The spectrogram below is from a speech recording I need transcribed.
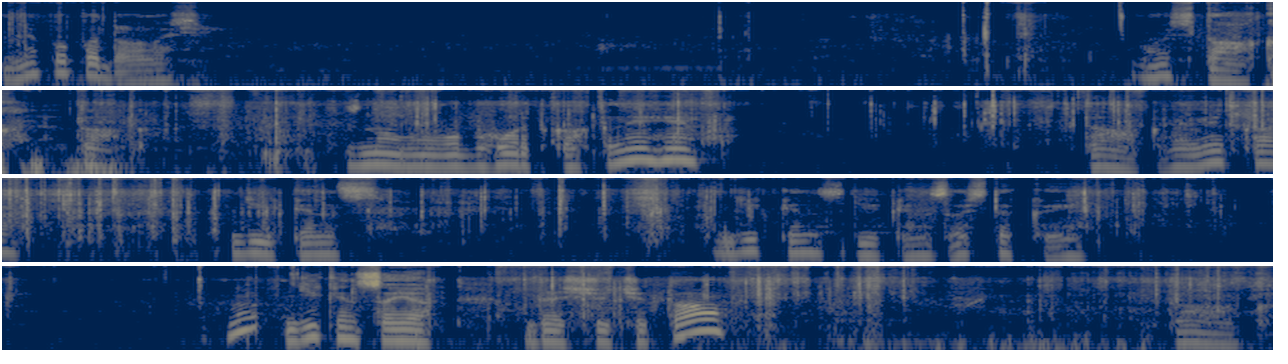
Не попадалась. Ось так. Так. Знову в обгортках книги. Так, велика Дікенс. Дікенс, Дікенс, ось такий. Ну, Дікенса я дещо читав. Так.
